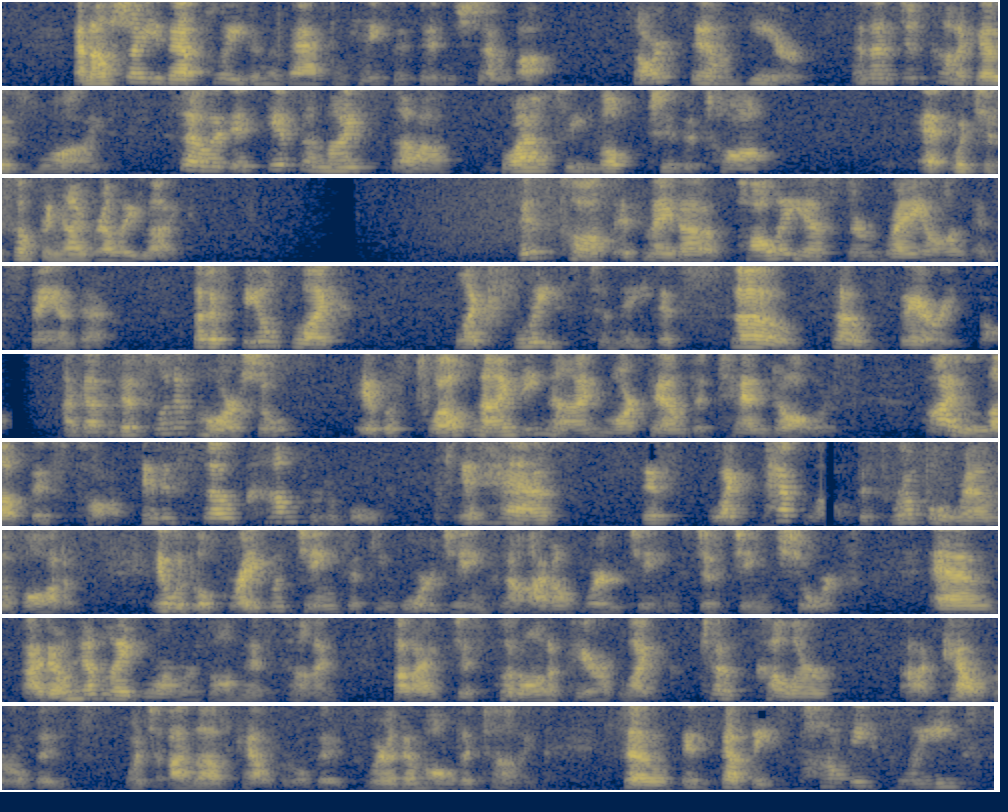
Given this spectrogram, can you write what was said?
And I'll show you that pleat in the back in case it didn't show up. Starts down here and then it just kind of goes wide. So it, it gives a nice uh, look to the top, at, which is something I really like. This top is made out of polyester, rayon, and spandex, but it feels like like fleece to me. It's so, so very soft. I got this one at Marshall's. It was $12.99, marked down to $10. I love this top. It is so comfortable. It has this like peplum, this ruffle around the bottom. It would look great with jeans if you wore jeans. Now, I don't wear jeans, just jean shorts. And I don't have leg warmers on this time, but I just put on a pair of like taupe color uh, cowgirl boots, which I love cowgirl boots, wear them all the time. So it's got these puffy sleeves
